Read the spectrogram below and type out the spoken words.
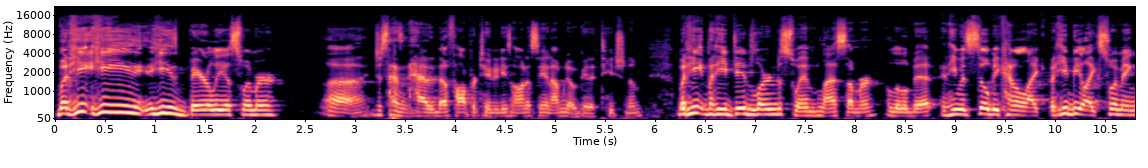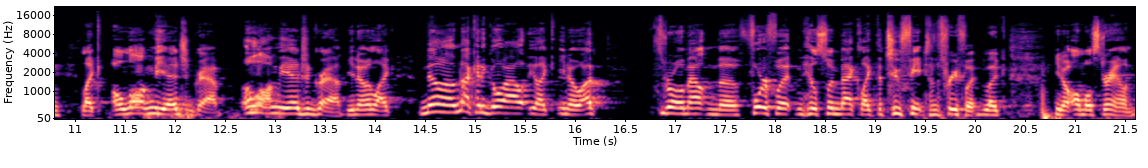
but he, he, he's barely a swimmer. Uh, just hasn't had enough opportunities, honestly, and I'm no good at teaching him. But he, but he did learn to swim last summer a little bit, and he would still be kind of like, but he'd be like swimming like along the edge and grab, along the edge and grab, you know, like, no, I'm not going to go out, like, you know, I throw him out in the four foot and he'll swim back like the two feet to the three foot, like, you know, almost drown.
